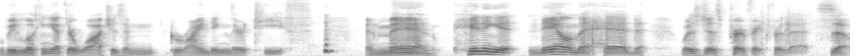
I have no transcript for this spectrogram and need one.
will be looking at their watches and grinding their teeth. and man, hitting it nail on the head was just perfect for that. So,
